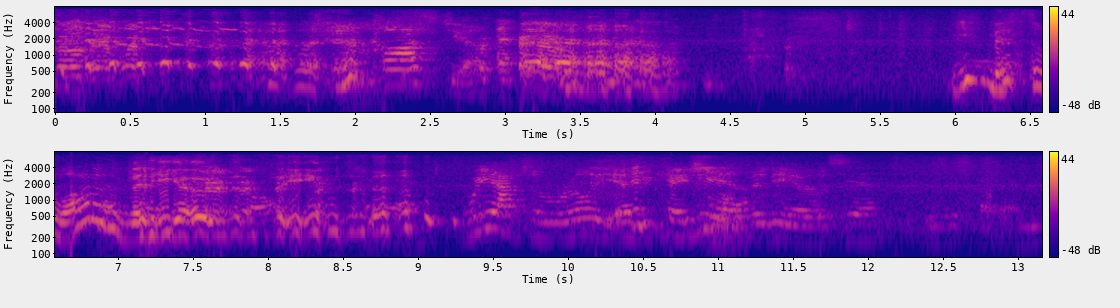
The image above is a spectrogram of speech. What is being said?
saw that one. Cost you. You've missed a lot of the videos, it seems. We have some really educational Yeah. videos. Yeah. Is this how that is?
